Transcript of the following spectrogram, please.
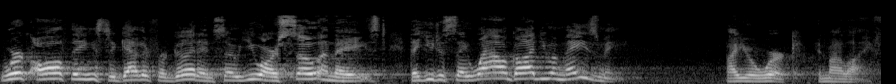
work all things together for good and so you are so amazed that you just say, wow, God, you amaze me by your work in my life.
